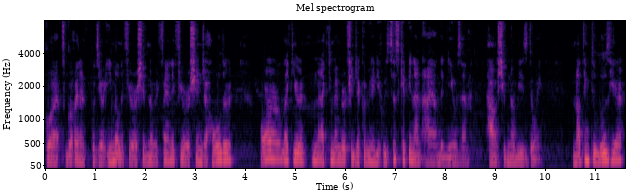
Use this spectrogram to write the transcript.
go ahead, go ahead and put your email if you're a Shibnobi fan, if you're a Shinja holder, or like you're an active member of Shinja community who's just keeping an eye on the news and how Shibnobi is doing. Nothing to lose here,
